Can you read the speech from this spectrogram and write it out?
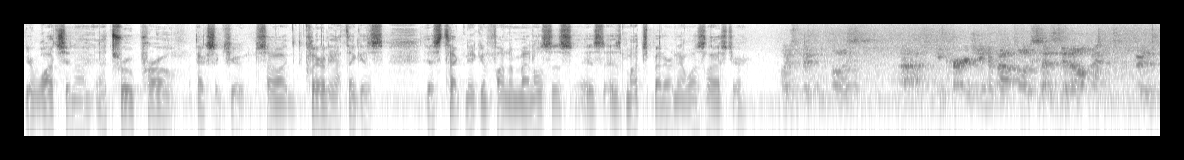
you're watching a, a true pro execute. So clearly, I think his his technique and fundamentals is, is, is much better than it was last year. What's been most uh, encouraging about Osa's development through the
